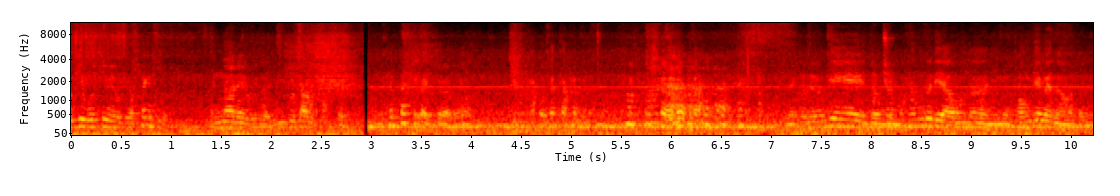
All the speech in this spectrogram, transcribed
여기 보시면 여기가 펭수. 옛날에 우리가 이거 따로 봤어요. 세탁기가 있더라고요. 갖고 세탁합니다. 네, 그래서 여기 좀 한글이하거나 아니면 번개에 나왔던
